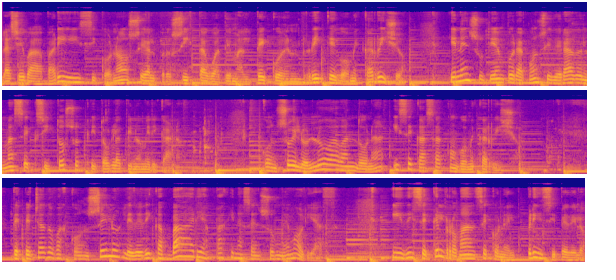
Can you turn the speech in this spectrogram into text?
La lleva a París y conoce al prosista guatemalteco Enrique Gómez Carrillo, quien en su tiempo era considerado el más exitoso escritor latinoamericano. Consuelo lo abandona y se casa con Gómez Carrillo. Despechado Vasconcelos le dedica varias páginas en sus memorias y dice que el romance con el príncipe de los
